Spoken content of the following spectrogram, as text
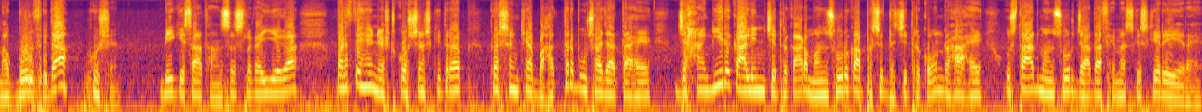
मकबूल फिदा हुसैन। बी के साथ आंसर्स लगाइएगा। बढ़ते हैं नेक्स्ट क्वेश्चन की तरफ़। प्रश्न संख्या बहत्तर पूछा जाता है जहांगीर कालीन चित्रकार मंसूर का प्रसिद्ध चित्र कौन रहा है? उस्ताद मंसूर ज़्यादा फ़ेमस किसके लिए रहे?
